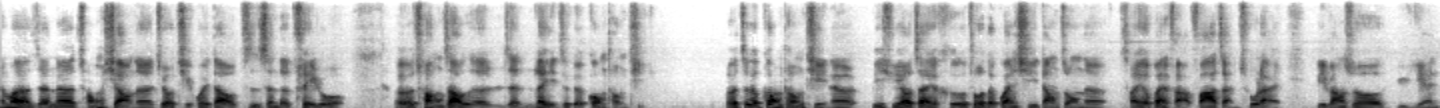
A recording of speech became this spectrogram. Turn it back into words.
那么人呢，从小呢就体会到自身的脆弱，而创造了人类这个共同体。而这个共同体呢，必须要在合作的关系当中呢，才有办法发展出来。比方说语言、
